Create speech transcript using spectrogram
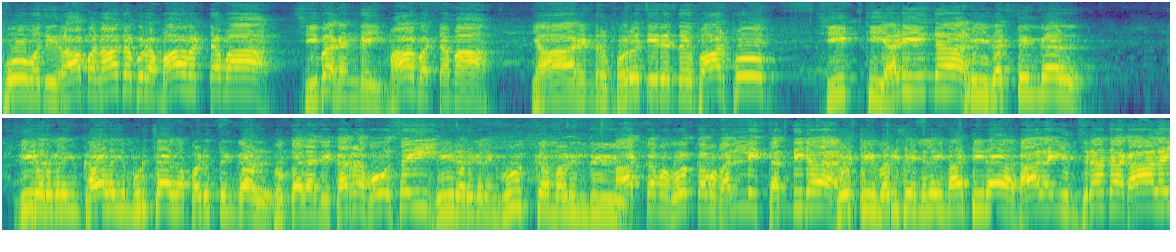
போவது ராமநாதபுரம் மாவட்டமா? சிவகங்கை மாவட்டமா? யார் என்று பொறுத்திருந்து பார்ப்போம். சீட்டி அடியுங்கள் தட்டுங்கள். வீரர்களையும் காலையும் உற்சாகப்படுத்துங்கள் உங்களது கர ஓசை வீரர்களின் ஊக்க மருந்து ஆக்கமும் ஊக்கமும் அள்ளி தந்திட. வெற்றி வரிசை நிலை நாட்டிட. காலையும் சிறந்த காலை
